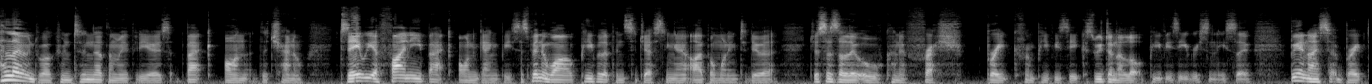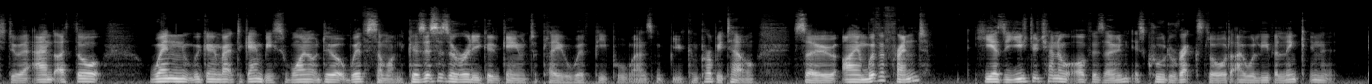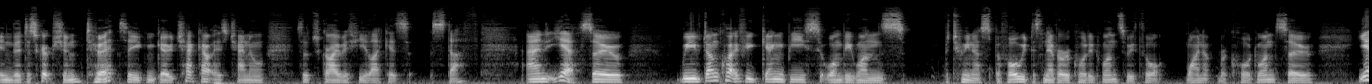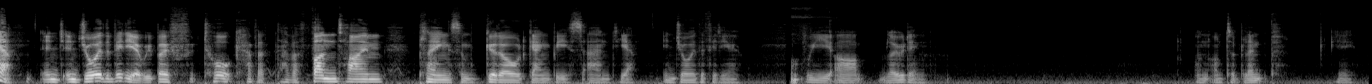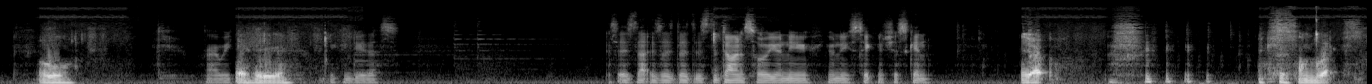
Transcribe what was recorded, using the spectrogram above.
Hello and welcome to another of my videos back on the channel. Today we are finally back on Gang Beasts. It's been a while, people have been suggesting it, I've been wanting to do it, just as a little kind of fresh break from PvZ, because we've done a lot of PvZ recently, so be a nice break to do it, and I thought when we're going back to Gang Beasts, why not do it with someone? Because this is a really good game to play with people, as you can probably tell. So I am with a friend, he has a YouTube channel of his own, it's called Rex Lord, I will leave a link in the in the description to it, so you can go check out his channel, subscribe if you like his stuff. And yeah, so we've done quite a few Gang Beasts 1v1s between us before, we just never recorded one, so we thought, why not record one? So yeah, en enjoy the video. We both talk, have a have a fun time playing some good old Gang Beasts, and yeah, enjoy the video. We are loading on onto Blimp. Yeah. Oh, Right, we yeah, can here we go. you can do this. Is, is that is, the- is the dinosaur your new your new signature skin? Yep, because I'm Rex.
